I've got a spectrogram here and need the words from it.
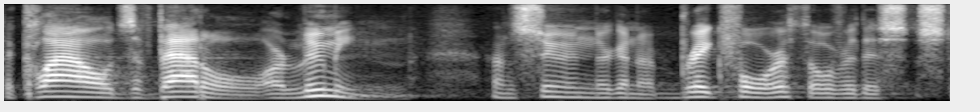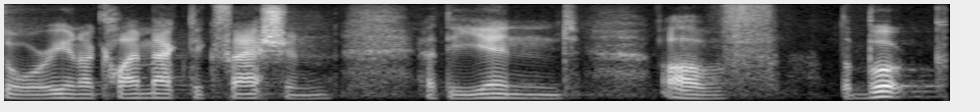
The clouds of battle are looming, and soon they're going to break forth over this story in a climactic fashion at the end of the book.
